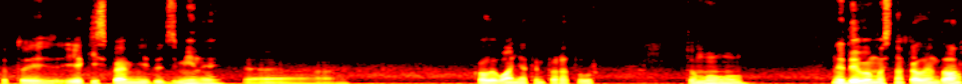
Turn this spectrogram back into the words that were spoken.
Тобто якісь певні йдуть зміни, е, коливання температур. Тому не дивимось на календар,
